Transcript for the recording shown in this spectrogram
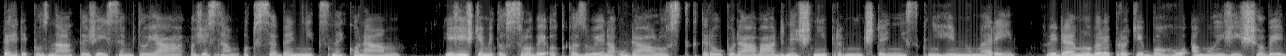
tehdy poznáte, že jsem to já a že sám od sebe nic nekonám. Ježíš těmito slovy odkazuje na událost, kterou podává dnešní první čtení z knihy Numery. Lidé mluvili proti Bohu a Mojžíšovi,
